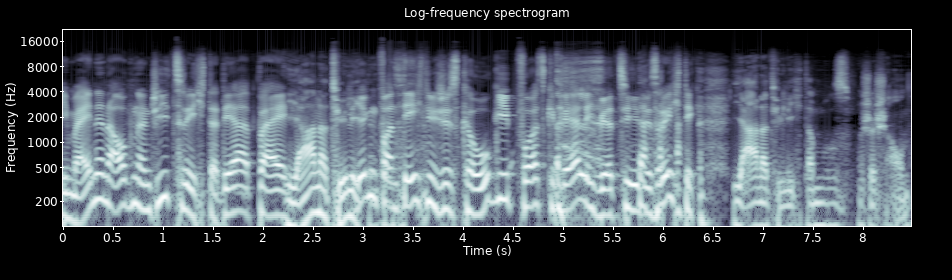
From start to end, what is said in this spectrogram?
in meinen Augen einen Schiedsrichter, der bei Ja, natürlich. irgendwann technisches K.O. gibt, bevor es gefährlich wird. Ich das richtig? Ja, natürlich, da muss man schon schauen.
